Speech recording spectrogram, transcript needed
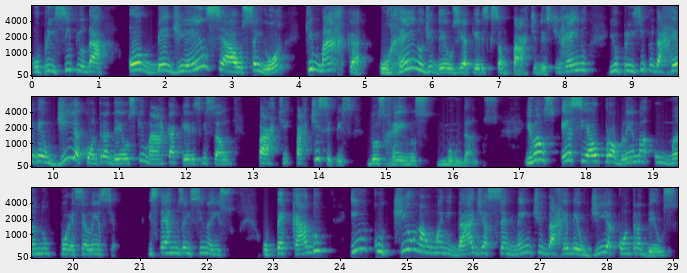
o princípio da obediência ao Senhor, que marca o reino de Deus e aqueles que são parte deste reino, e o princípio da rebeldia contra Deus, que marca aqueles que são parte, partícipes dos reinos mundanos. Irmãos, esse é o problema humano por excelência. Esther nos ensina isso. O pecado incutiu na humanidade a semente da rebeldia contra Deus,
